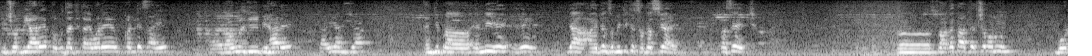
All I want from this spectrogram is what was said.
किशोर बिहारे प्रभुताजी तायवडे उकंडे साहेब राहुलजी बिहारे ताई आमच्या यांची प्रा यांनी हे हे या आयोजन समितीचे सदस्य आहेत. तसेच स्वागताध्यक्ष म्हणून बोर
